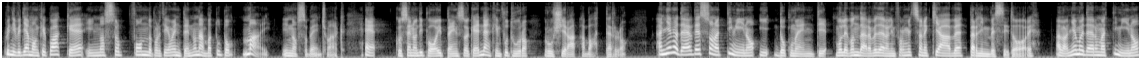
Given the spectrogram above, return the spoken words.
Quindi vediamo anche qua che il nostro fondo praticamente non ha battuto mai il nostro benchmark e col seno di poi penso che neanche in futuro riuscirà a batterlo. Andiamo a vedere adesso un attimino i documenti. Volevo andare a vedere l'informazione chiave per gli investitori. Allora, andiamo a vedere un attimino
